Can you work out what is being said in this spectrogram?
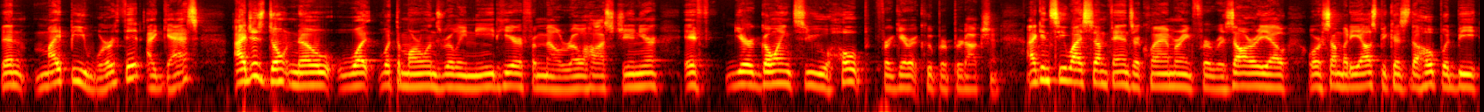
then might be worth it, I guess. I just don't know what, what the Marlins really need here from Mel Rojas Jr. if you're going to hope for Garrett Cooper production. I can see why some fans are clamoring for Rosario or somebody else because the hope would be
